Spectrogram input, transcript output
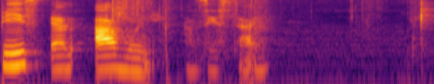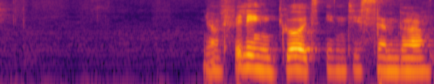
Peace and harmony at this time. You're feeling good in December.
